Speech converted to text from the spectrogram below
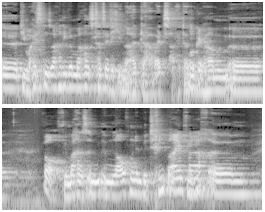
Äh, die meisten Sachen, die wir machen, ist tatsächlich innerhalb der Arbeitszeit. Also okay. wir haben, äh, ja, wir machen es im, im laufenden Betrieb einfach. Mhm. Ähm,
